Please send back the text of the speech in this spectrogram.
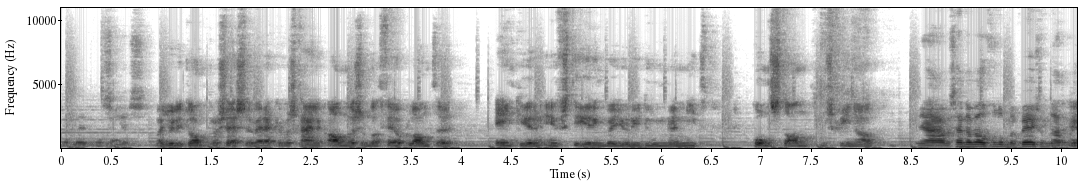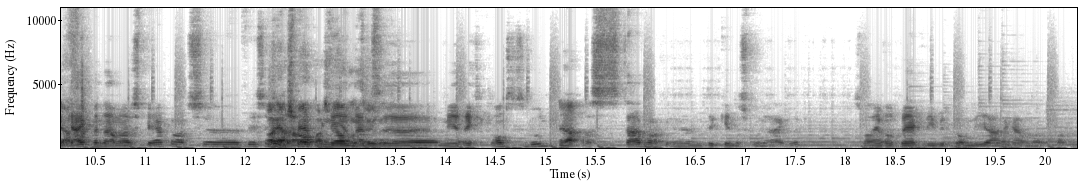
met leveranciers. Maar jullie klantprocessen werken waarschijnlijk anders, omdat veel klanten één keer een investering bij jullie doen en niet constant misschien ook. Ja, we zijn er wel volop mee bezig om daar te gaan Ja. kijken, met name naar de spareparts eh business. Oh ja, spareparts ook meer wel met natuurlijk. eh, meer richting klanten te doen. Ja. Dat staat nog in de kinderschoenen eigenlijk. Dat is wel een van de projecten die we de komende jaren gaan eh, oppakken.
